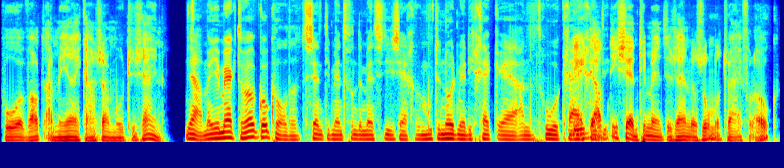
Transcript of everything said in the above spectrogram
voor wat Amerika zou moeten zijn. Ja, maar je merkt er ook, ook wel dat het sentiment van de mensen die zeggen... we moeten nooit meer die gek eh, aan het roer krijgen. Die, dat, Die- sentimenten zijn er zonder twijfel ook.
